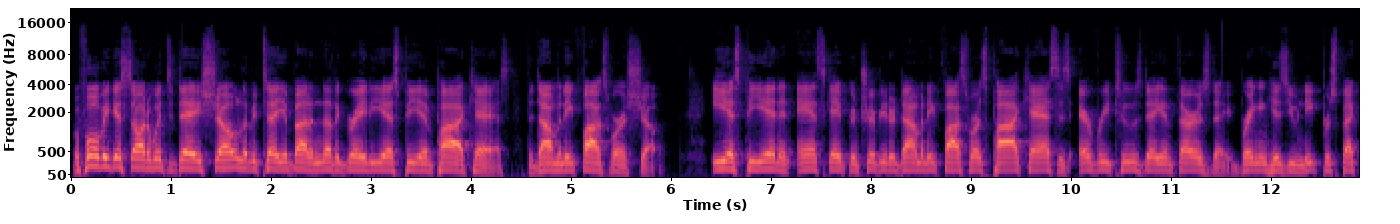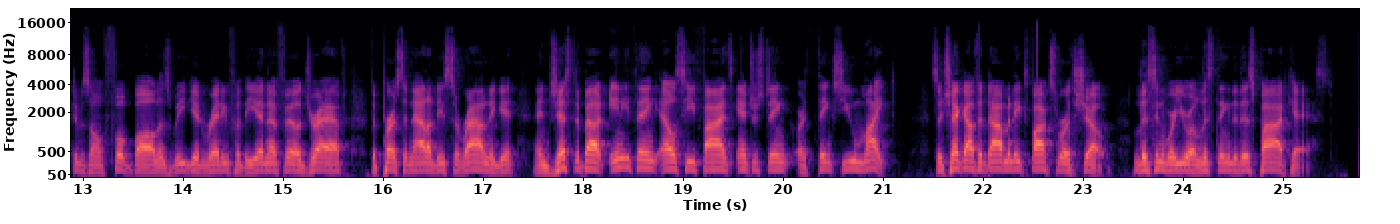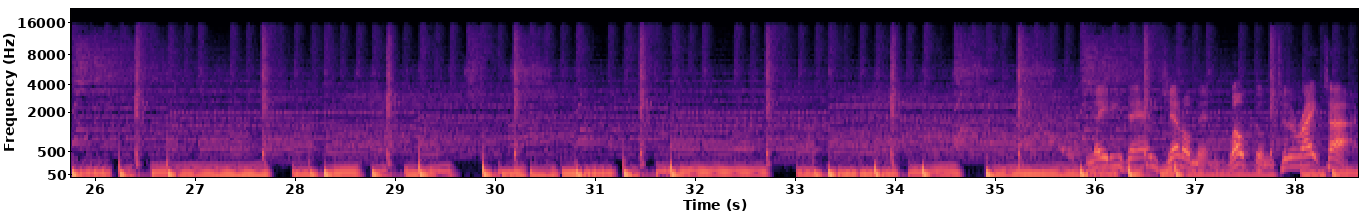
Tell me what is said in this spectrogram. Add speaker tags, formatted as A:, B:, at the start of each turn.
A: Before we get started with today's show, let me tell you about another great ESPN podcast, The Dominique Foxworth Show. ESPN and Andscape contributor Dominique Foxworth's podcast is every Tuesday and Thursday, bringing his unique perspectives on football as we get ready for the NFL draft, the personalities surrounding it, and just about anything else he finds interesting or thinks you might. So check out the Dominique Foxworth Show. Listen where you are listening to this podcast. Ladies and gentlemen, welcome to the right time.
